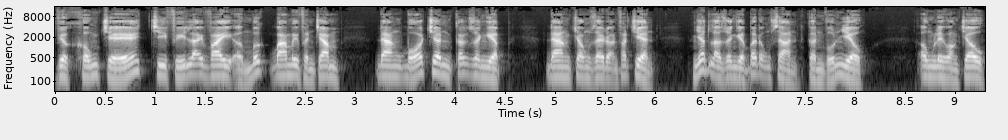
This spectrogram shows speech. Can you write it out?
việc khống chế chi phí lãi vay ở mức 30% đang bó chân các doanh nghiệp đang trong giai đoạn phát triển, nhất là doanh nghiệp bất động sản cần vốn nhiều. Ông Lê Hoàng Châu,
